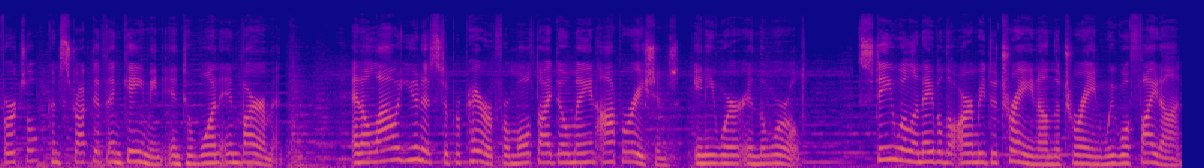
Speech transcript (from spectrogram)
virtual, constructive, and gaming into one environment and allow units to prepare for multi-domain operations anywhere in the world. STE will enable the Army to train on the terrain we will fight on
